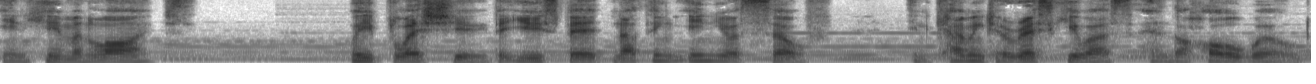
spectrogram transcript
in human lives. We bless you that you spared nothing in yourself in coming to rescue us and the whole world.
